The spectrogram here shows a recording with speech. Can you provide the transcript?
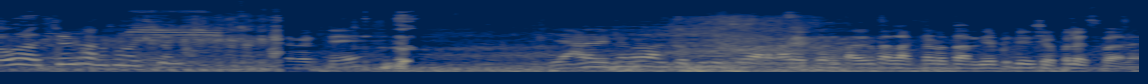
ఎవరు వచ్చిండ్రు అనుకుని వచ్చినాం. పెడితే ఏడ పెట్టినా కూడా వాళ్ళు చెప్పులు ఇచ్చి వరకాలు పెట్టుకొని పది రూపాయలు అక్కడ అవుతారని చెప్పి నేను చెప్పులు వేసుకోవాలి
